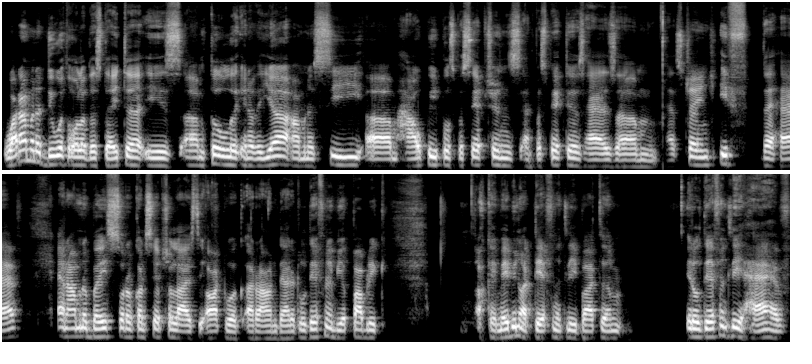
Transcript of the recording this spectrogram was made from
what i'm going to do with all of this data is um, till the end of the year i'm going to see um, how people's perceptions and perspectives has um, has changed if they have. And i'm going to base sort of conceptualize the artwork around that. It will definitely be a public okay maybe not definitely but um, it'll definitely have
